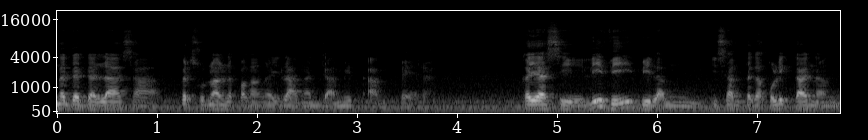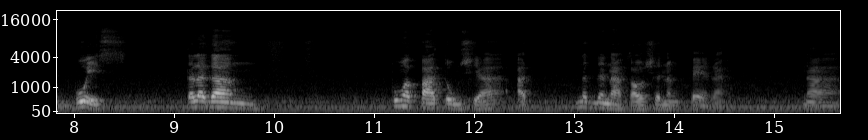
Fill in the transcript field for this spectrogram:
nadadala sa personal na pangangailangan gamit ang pera. Kaya si Livy bilang isang taga-kolekta ng buwis, talagang pumapatong siya at nagnanakaw siya ng pera na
